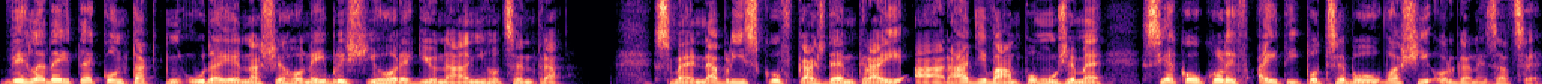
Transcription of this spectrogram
vyhledejte kontaktní údaje našeho nejbližšího regionálního centra – jsme na blízku v každém kraji a rádi vám pomůžeme s jakoukoliv IT potřebou vaší organizace.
